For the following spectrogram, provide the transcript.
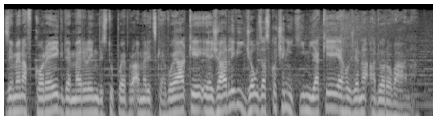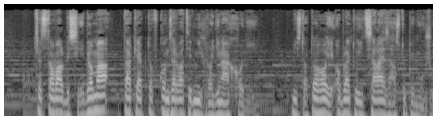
Zejména v Koreji, kde Marilyn vystupuje pro americké vojáky, je žádlivý Joe zaskočený tím, jak je jeho žena adorována. Představoval by si ji doma, tak jak to v konzervativních rodinách chodí. Místo toho ji obletují celé zástupy mužů.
